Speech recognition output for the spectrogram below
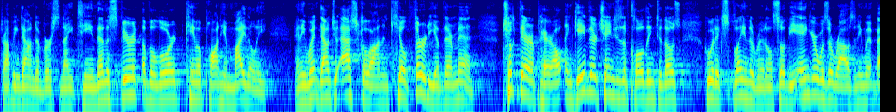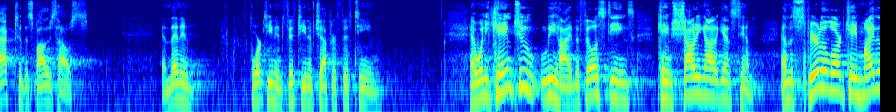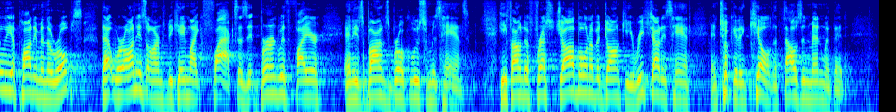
Dropping down to verse 19. Then the Spirit of the Lord came upon him mightily, and he went down to Ashkelon and killed 30 of their men, took their apparel, and gave their changes of clothing to those who had explained the riddle. So the anger was aroused, and he went back to his father's house. And then in 14 and 15 of chapter 15. And when he came to Lehi, the Philistines came shouting out against him. And the Spirit of the Lord came mightily upon him, and the ropes that were on his arms became like flax as it burned with fire, and his bonds broke loose from his hands. He found a fresh jawbone of a donkey, reached out his hand, and took it and killed a thousand men with it.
